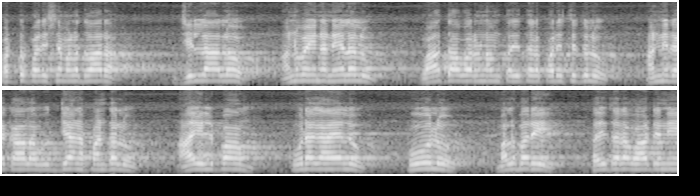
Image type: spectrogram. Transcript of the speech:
పట్టు పరిశ్రమల ద్వారా జిల్లాలో అనువైన నేలలు వాతావరణం తదితర పరిస్థితులు అన్ని రకాల ఉద్యాన పంటలు ఆయిల్ పామ్ కూరగాయలు పూలు మల్బరీ తదితర వాటిని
